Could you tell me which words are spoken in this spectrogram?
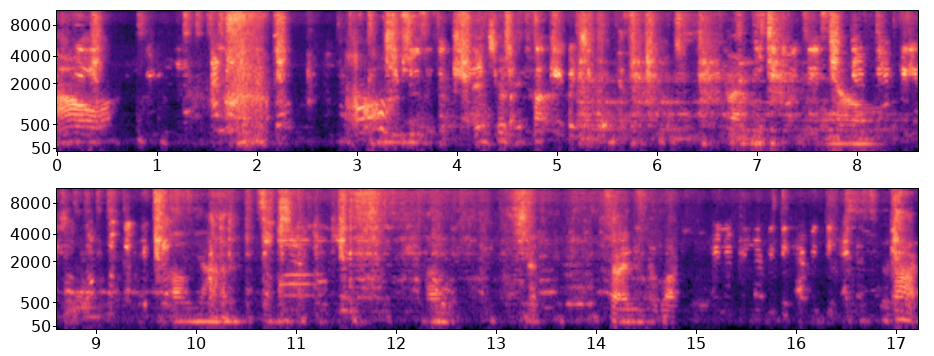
Ow. I know. Ow. Keep choosing to. It's just Um, no. Oh, yeah. Oh, shit. Sorry, no block. God.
